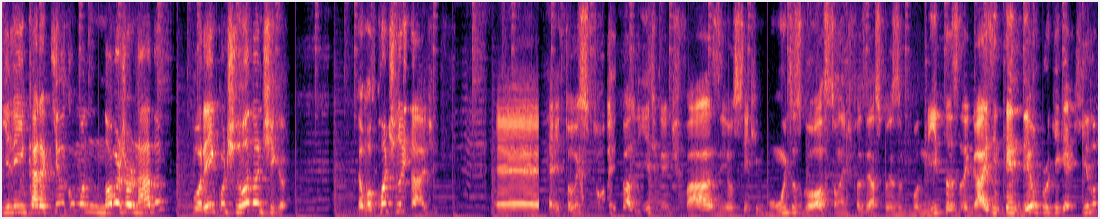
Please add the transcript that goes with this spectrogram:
E ele encara aquilo como uma nova jornada, porém continuando a antiga. É uma continuidade. É, e todo estudo ritualístico que a gente faz, e eu sei que muitos gostam né, de fazer as coisas bonitas, legais, entender o porquê que é aquilo,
